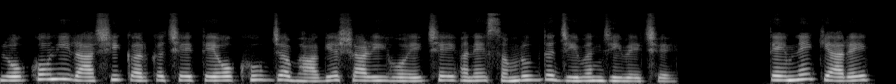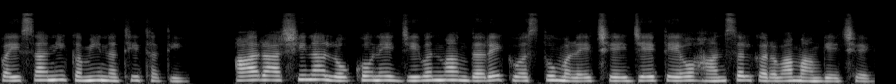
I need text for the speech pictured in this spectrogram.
લોકોની રાશિ કર્ક છે, તેઓ ખૂબ જ ભાગ્યશાળી હોય છે અને સમૃદ્ધ જીવન જીવે છે. તેમને ક્યારેય પૈસાની કમી નથી થતી. આ રાશિના લોકોને જીવનમાં દરેક વસ્તુ મળે છે જે તેઓ હાંસલ કરવા માંગે છે.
